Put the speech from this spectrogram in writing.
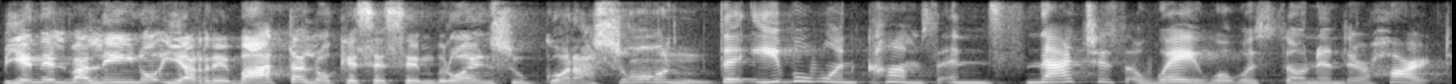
viene el maligno y arrebata lo que se sembró en su corazón. the evil one comes and snatches away what was sown in their heart.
